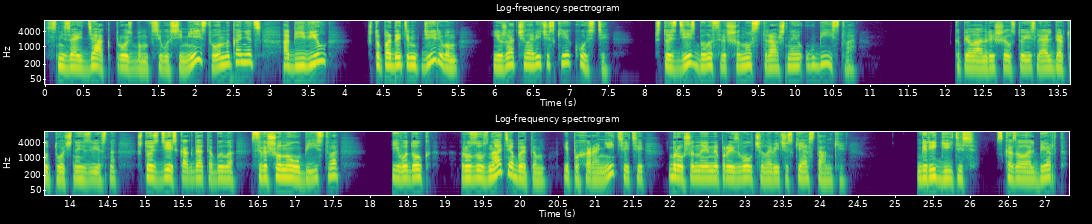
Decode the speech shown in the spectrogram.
снизойдя к просьбам всего семейства, он, наконец, объявил, что под этим деревом лежат человеческие кости, что здесь было совершено страшное убийство. Капеллан решил, что если Альберту точно известно, что здесь когда-то было совершено убийство, его долг разузнать об этом и похоронить эти брошенные на произвол человеческие останки. «Берегитесь», сказал Альберт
